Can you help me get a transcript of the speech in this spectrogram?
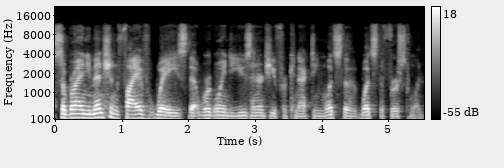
So Brian, you mentioned five ways that we're going to use energy for connecting. What's the what's the first one?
